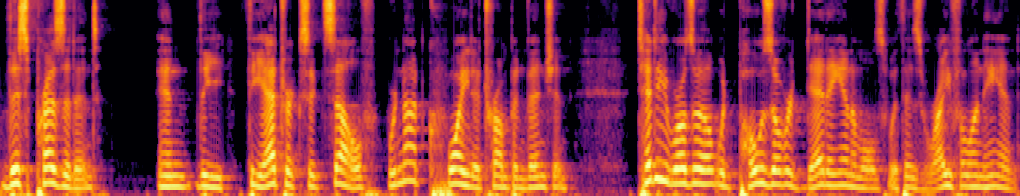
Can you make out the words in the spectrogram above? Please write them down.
This president and the theatrics itself were not quite a Trump invention. Teddy Roosevelt would pose over dead animals with his rifle in hand.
